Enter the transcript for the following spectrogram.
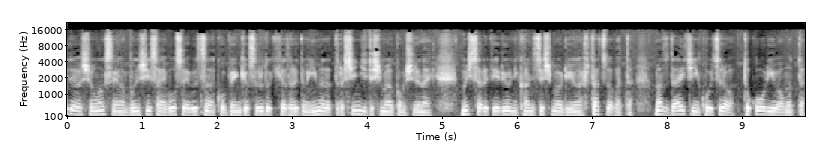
では小学生が分子細胞生物学を勉強すると聞かされても今だったら信じてしまうかもしれない。無視されているように感じてしまう理由が2つ分かった。まず第一にこいつらは、と氷は思った。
